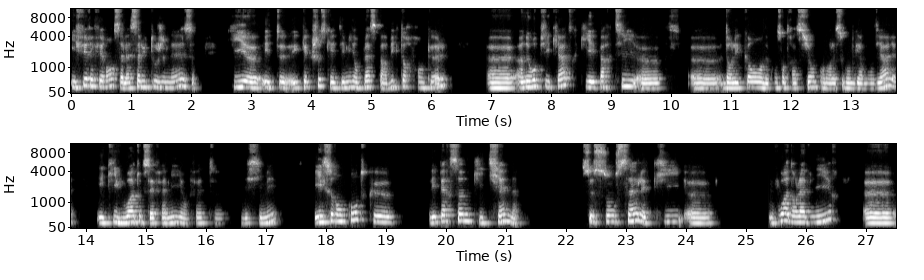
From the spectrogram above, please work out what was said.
il fait référence à la salutogenèse, qui est, quelque chose qui a été mis en place par Viktor Frankl, euh, un neuropsychiatre qui est parti euh, euh, dans les camps de concentration pendant la Seconde Guerre mondiale et qui voit toute sa famille en fait décimée. Et il se rend compte que les personnes qui tiennent, ce sont celles qui euh, voient dans l'avenir euh,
